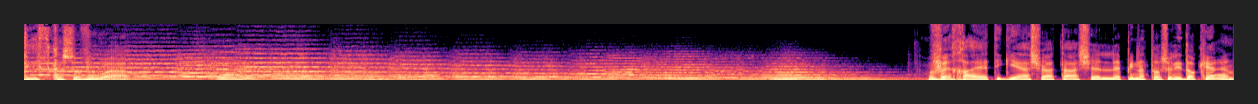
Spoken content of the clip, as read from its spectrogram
דיסק השבוע וכעת הגיעה שעתה של פינתו של עידו קרן.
